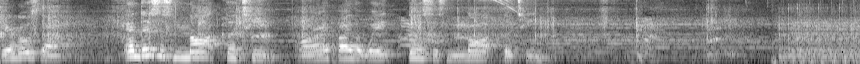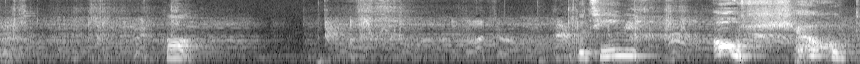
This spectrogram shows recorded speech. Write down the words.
There goes that. And this is not the team, alright? By the way, this is not the team. Huh. The team... Oh, shoot!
